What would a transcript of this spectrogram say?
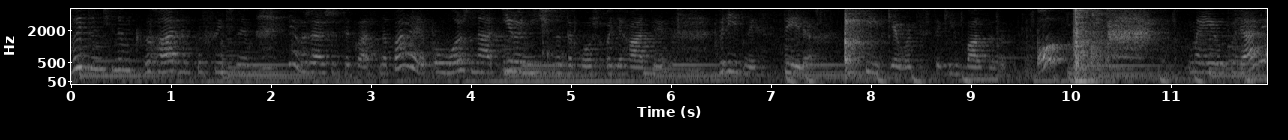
витонченим, гарним, класичним. Я вважаю, що це класна пара, яку можна іронічно також одягати в різних стилях, не тільки от в таких базових. О! Мої окуляри.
